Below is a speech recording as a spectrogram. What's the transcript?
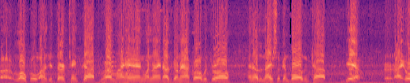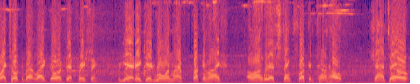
a local 113th cop who held my hand one night. I was going to alcohol withdrawal. Another nice-looking balding cop. Yeah, uh, I, who I talked about like dogs, that precinct. But yeah, they did ruin my fucking life, along with that stink fucking cunt hoe, Chantel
